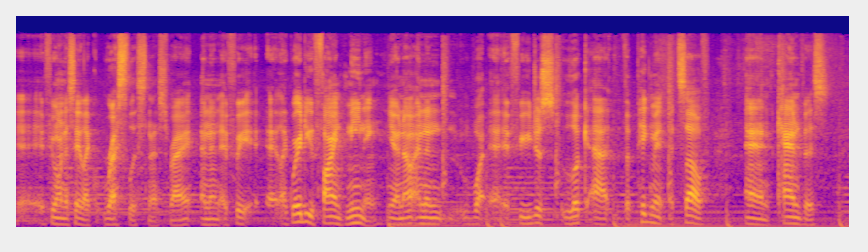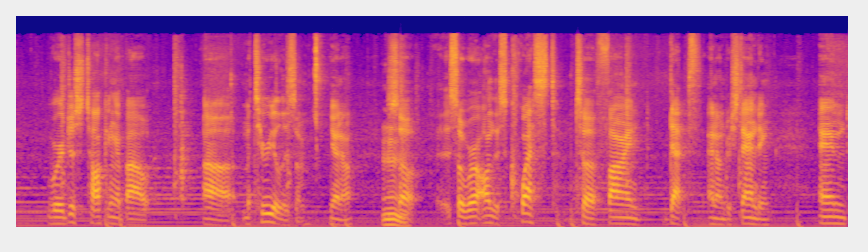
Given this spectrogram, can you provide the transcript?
if you want to say like restlessness, right? And then if we, like, where do you find meaning, you know? And then what if you just look at the pigment itself and canvas, we're just talking about uh, materialism, you know. So, so we're on this quest to find depth and understanding, and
